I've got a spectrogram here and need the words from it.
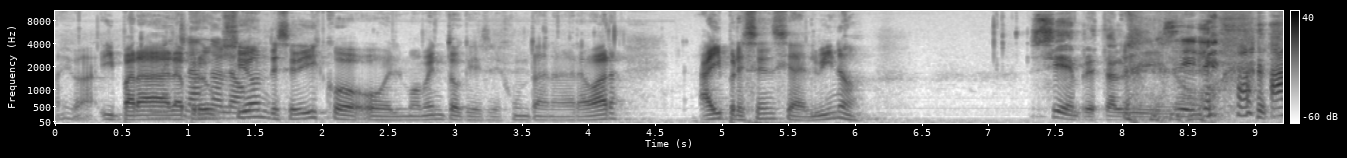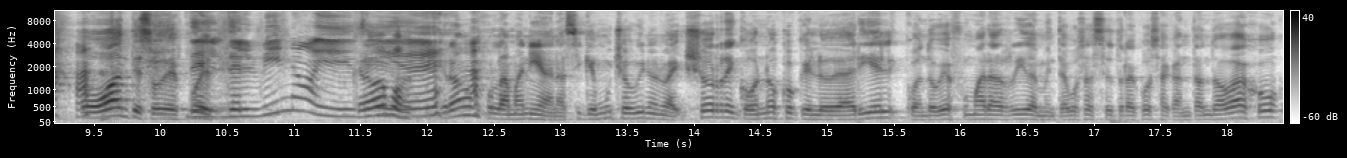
Ahí va. Y para la producción de ese disco o el momento que se juntan a grabar, ¿hay presencia del vino? Siempre está el vino. Sí. o antes o después. Del, del vino y... sí, Grabamos, eh. grabamos por la mañana, así que mucho vino no hay. Yo reconozco que lo de Ariel, cuando voy a fumar arriba mientras vos haces otra cosa cantando abajo,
